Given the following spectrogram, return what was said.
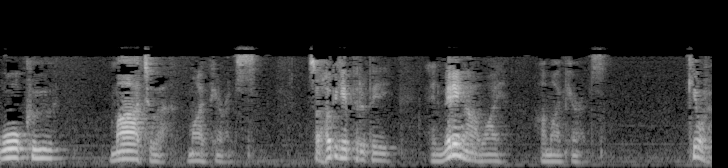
oku mātua, my parents. So haupake piripi and mere ngāwai are my parents. Kia ora.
